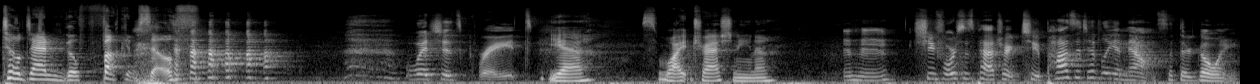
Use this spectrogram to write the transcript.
Tell Daddy to go fuck himself. Which is great. yeah, it's white trash Nina. Mm-hmm. She forces Patrick to positively announce that they're going.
